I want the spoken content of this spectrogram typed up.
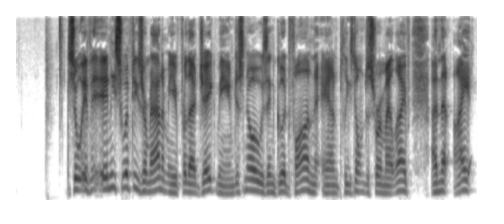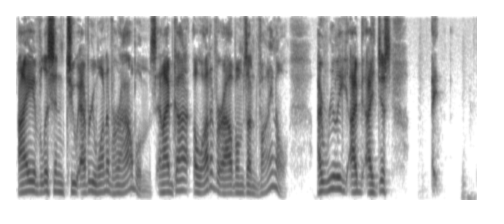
so if any Swifties are mad at me for that Jake meme, just know it was in good fun and please don't destroy my life. And that I I have listened to every one of her albums and I've got a lot of her albums on vinyl. I really I I just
